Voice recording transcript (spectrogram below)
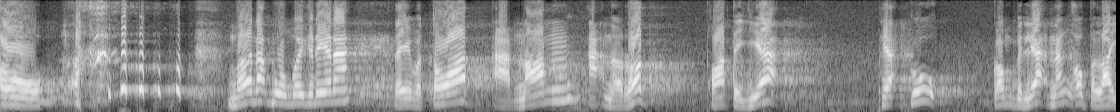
អូមើលណាបួសមួយគ្រាណាទេវតតអនន្តអនរុត្តផតយៈភក្គុ កំពលៈនិងឧបល័យ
